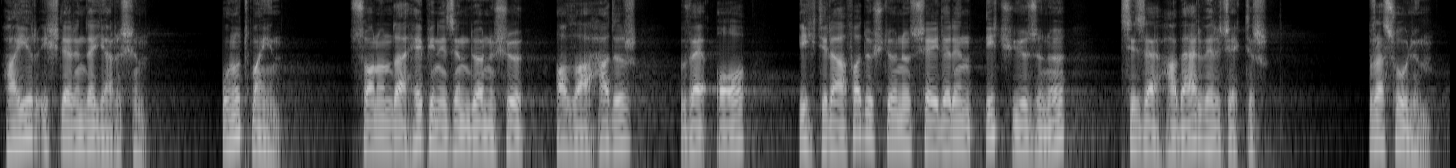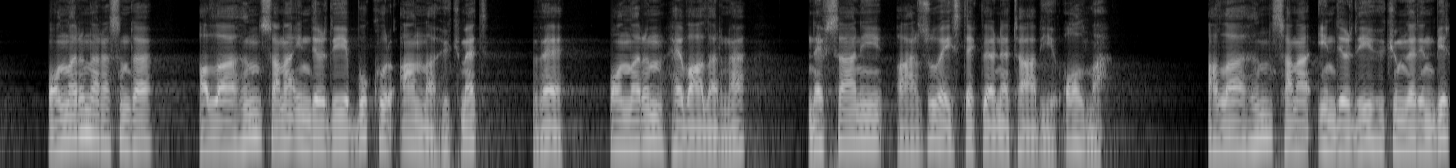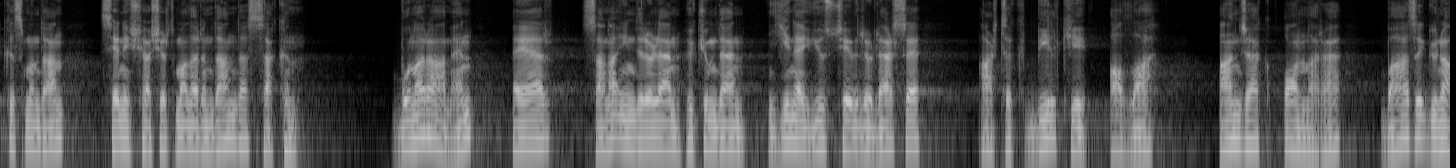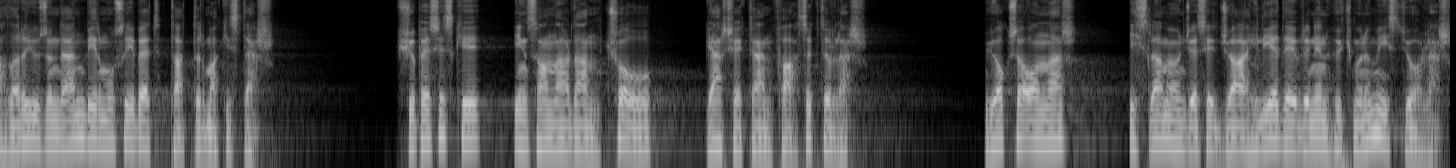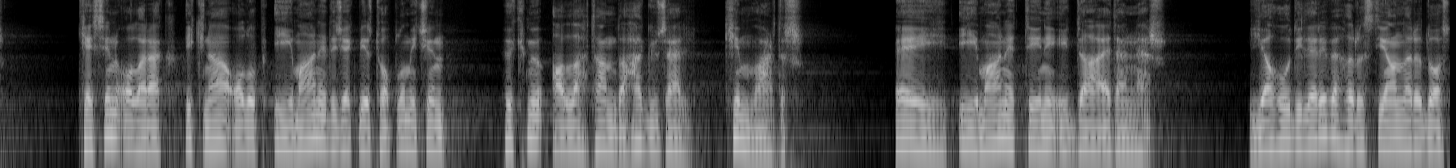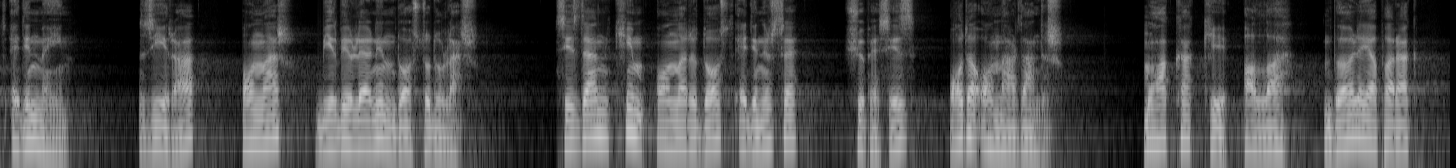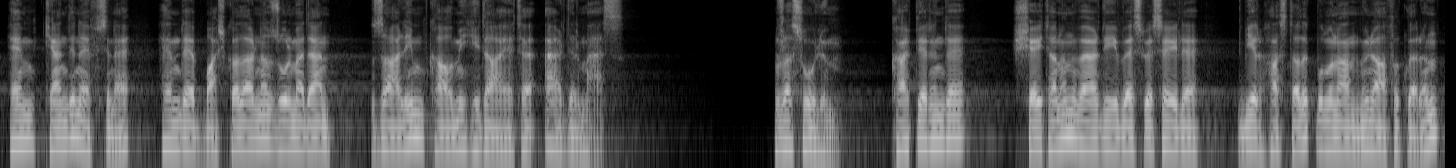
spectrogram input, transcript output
hayır işlerinde yarışın. Unutmayın, sonunda hepinizin dönüşü Allah'adır ve O, ihtilafa düştüğünüz şeylerin iç yüzünü size haber verecektir. Resulüm, onların arasında Allah'ın sana indirdiği bu Kur'an'la hükmet ve onların hevalarına, nefsani arzu ve isteklerine tabi olma. Allah'ın sana indirdiği hükümlerin bir kısmından seni şaşırtmalarından da sakın. Buna rağmen eğer sana indirilen hükümden yine yüz çevirirlerse, artık bil ki Allah ancak onlara bazı günahları yüzünden bir musibet tattırmak ister. Şüphesiz ki insanlardan çoğu gerçekten fasıktırlar. Yoksa onlar İslam öncesi cahiliye devrinin hükmünü mü istiyorlar? Kesin olarak ikna olup iman edecek bir toplum için hükmü Allah'tan daha güzel kim vardır? Ey iman ettiğini iddia edenler! Yahudileri ve Hristiyanları dost edinmeyin. Zira onlar birbirlerinin dostudurlar. Sizden kim onları dost edinirse, şüphesiz o da onlardandır. Muhakkak ki Allah böyle yaparak hem kendi nefsine hem de başkalarına zulmeden zalim kavmi hidayete erdirmez. Resulüm, kalplerinde şeytanın verdiği vesveseyle bir hastalık bulunan münafıkların,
